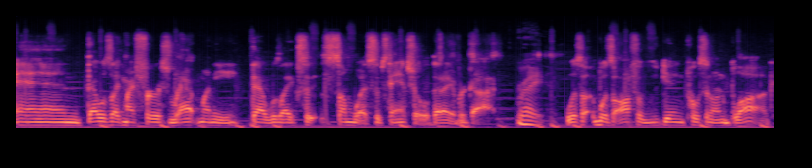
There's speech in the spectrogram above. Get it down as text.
and that was like my first rap money that was like somewhat substantial that i ever got Right. was was off of getting posted on a blog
